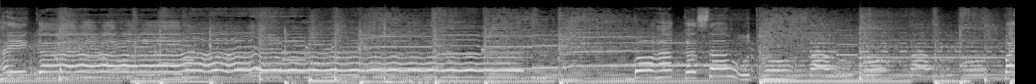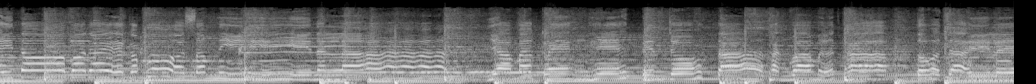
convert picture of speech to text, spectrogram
ให้กันบ่ฮักก็เศร้าทอเศร้าทอเศร้าทอไปต่อบ่ได้ก็พ่อสำนีนั่นล่ะอย่ามาแกล้งเฮ็ดเป็นโจกตาคันว่าเมื่อทาต่อใจแล้ว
